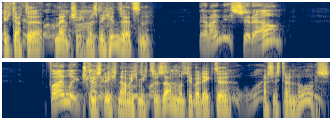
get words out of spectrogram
Ich dachte, Mensch, ich muss mich hinsetzen. Schließlich nahm ich mich zusammen und überlegte, was ist denn los?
